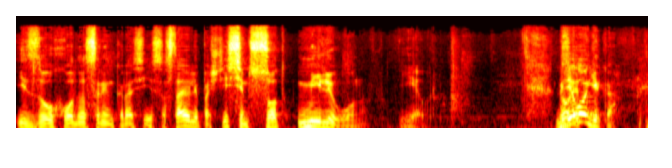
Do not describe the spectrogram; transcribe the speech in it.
из-за ухода с рынка России составили почти 700 миллионов евро. Где ну, логика? Это,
